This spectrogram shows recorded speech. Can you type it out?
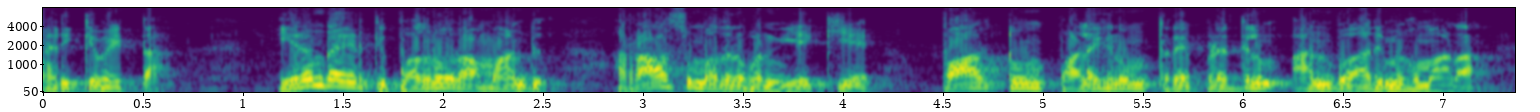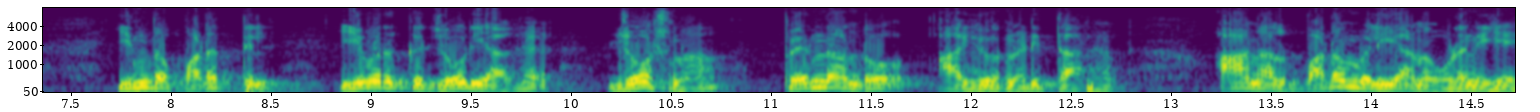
நடிக்க வைத்தார். இரண்டாயிரத்தி பதினோராம் ஆண்டு ராசு மதுரவன் இயக்கிய பார்த்தும் பழகினும் திரைப்படத்திலும் அன்பு அறிமுகமானார். இந்த படத்தில் இவருக்கு ஜோடியாக ஜோஷ்னா பெர்னாண்டோ ஆகியோர் நடித்தார்கள். ஆனால் படம் வெளியான உடனேயே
